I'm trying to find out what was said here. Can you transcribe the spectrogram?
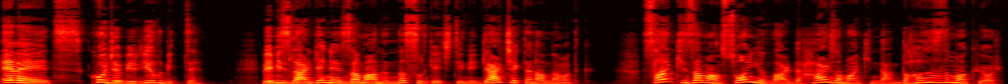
Evet, koca bir yıl bitti. Ve bizler gene zamanın nasıl geçtiğini gerçekten anlamadık. Sanki zaman son yıllarda her zamankinden daha hızlı mı akıyor?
